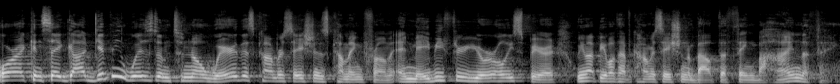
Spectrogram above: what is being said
or I can say, God, give me wisdom to know where this conversation is coming from. And maybe through your Holy Spirit, we might be able to have a conversation about the thing behind the thing.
